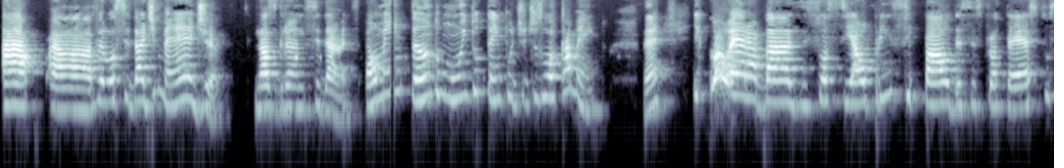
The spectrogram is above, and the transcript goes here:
a, a velocidade média nas grandes cidades, aumentando muito o tempo de deslocamento. Né? E qual era a base social principal desses protestos?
